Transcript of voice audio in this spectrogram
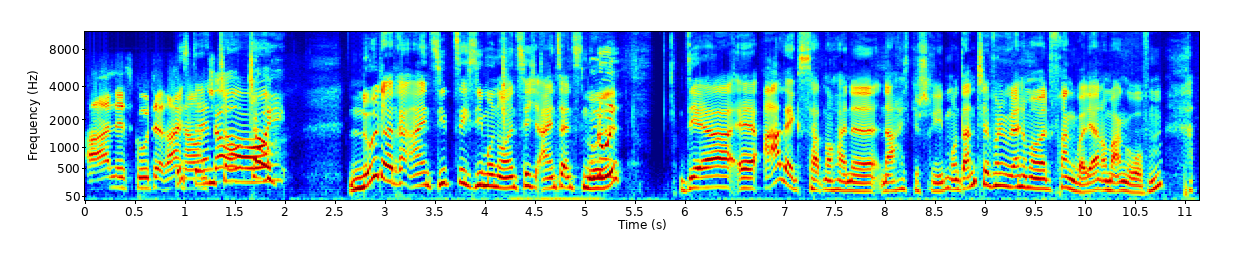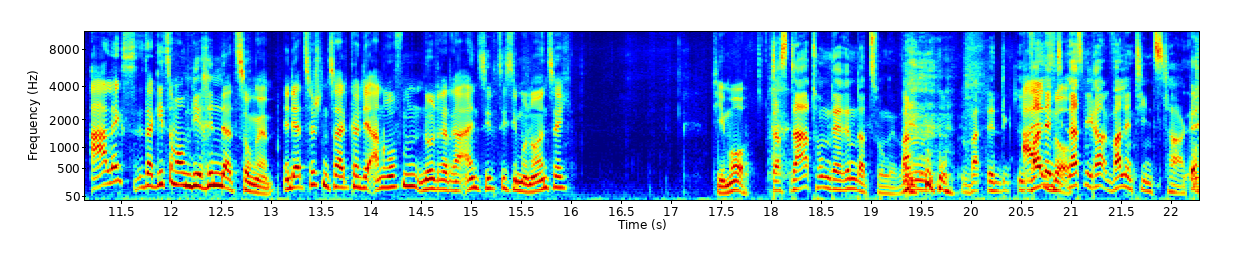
Alles Gute, Bis Reinhard. dann, Ciao. ciao. 0331 70 97 110. Der äh, Alex hat noch eine Nachricht geschrieben und dann telefonieren wir gleich nochmal mit Frank, weil der hat nochmal angerufen. Alex, da geht es nochmal um die Rinderzunge. In der Zwischenzeit könnt ihr anrufen 0331 70 97. Timo. Das Datum der Rinderzunge. Wann? wa- äh, Valent, lass mich raten, Valentinstag.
